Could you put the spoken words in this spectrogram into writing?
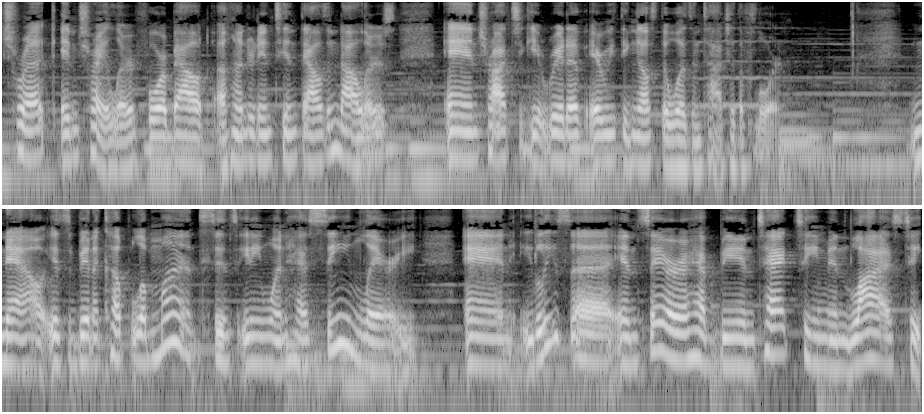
truck and trailer for about $110,000 and tried to get rid of everything else that wasn't tied to the floor. Now, it's been a couple of months since anyone has seen Larry, and Elisa and Sarah have been tag teaming lies to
